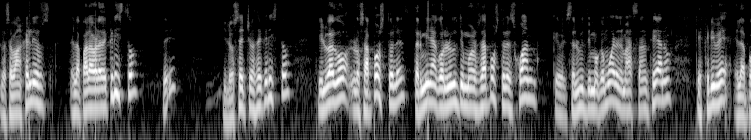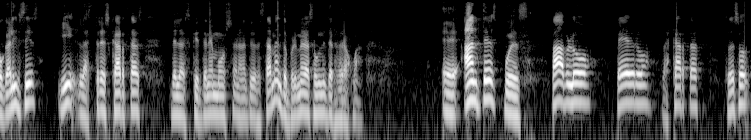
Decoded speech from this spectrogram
los evangelios de la palabra de Cristo y los hechos de Cristo y luego los apóstoles, termina con el último de los apóstoles, Juan, que es el último que muere, el más anciano, que escribe el Apocalipsis y las tres cartas de las que tenemos en el Antiguo Testamento, primera, segunda y tercera Juan. Eh, antes, pues, Pablo, Pedro, las cartas, todo eso,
